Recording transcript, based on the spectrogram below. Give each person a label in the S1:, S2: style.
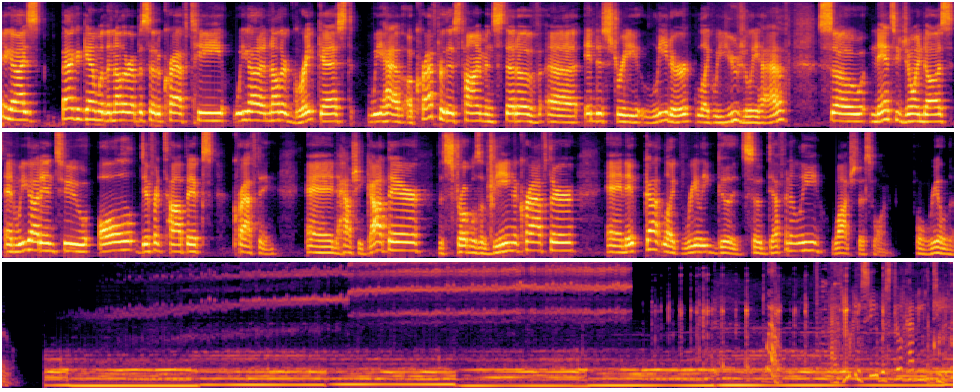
S1: Hey guys, back again with another episode of Craft Tea. We got another great guest. We have a crafter this time instead of uh, industry leader like we usually have. So Nancy joined us, and we got into all different topics crafting and how she got there, the struggles of being a crafter, and it got like really good. So definitely watch this one for real though.
S2: See, we're still having tea.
